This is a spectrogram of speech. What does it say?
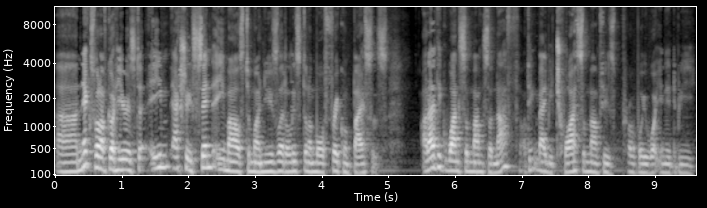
Uh, next one I've got here is to e- actually send emails to my newsletter list on a more frequent basis. I don't think once a month's enough. I think maybe twice a month is probably what you need to be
